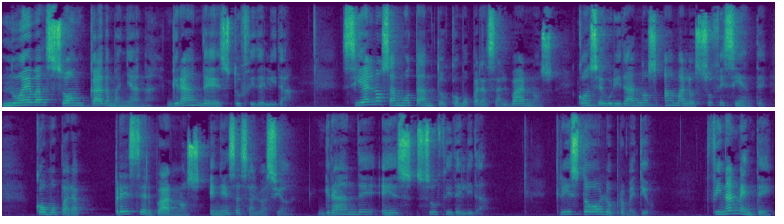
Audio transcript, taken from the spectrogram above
nuevas son cada mañana, grande es tu fidelidad. Si Él nos amó tanto como para salvarnos, con seguridad nos ama lo suficiente como para preservarnos en esa salvación. Grande es su fidelidad. Cristo lo prometió. Finalmente,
